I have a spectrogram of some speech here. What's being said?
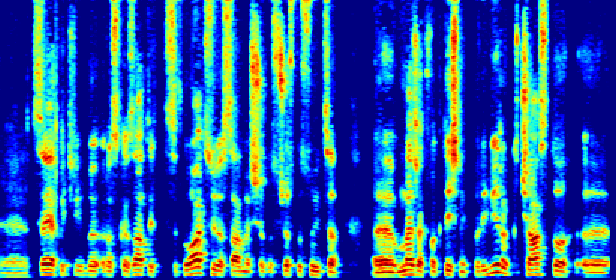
Е, Це я хотів би розказати ситуацію саме щодо що стосується е, в межах фактичних перевірок. Часто е,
